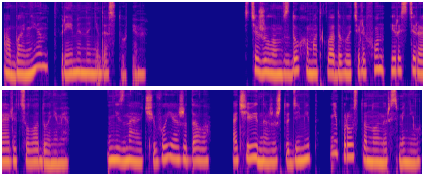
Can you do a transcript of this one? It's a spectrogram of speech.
Абонент временно недоступен. С тяжелым вздохом откладываю телефон и растираю лицо ладонями. Не знаю, чего я ожидала. Очевидно же, что Демид не просто номер сменил,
